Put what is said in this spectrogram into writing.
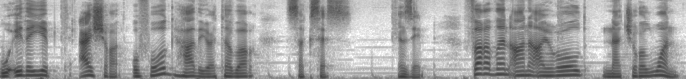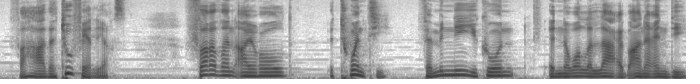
وإذا جبت 10 وفوق هذا يعتبر success إنزين. فرضا أنا I rolled natural 1 فهذا 2 failures فرضا I rolled 20 فمني يكون انه والله اللاعب أنا عندي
